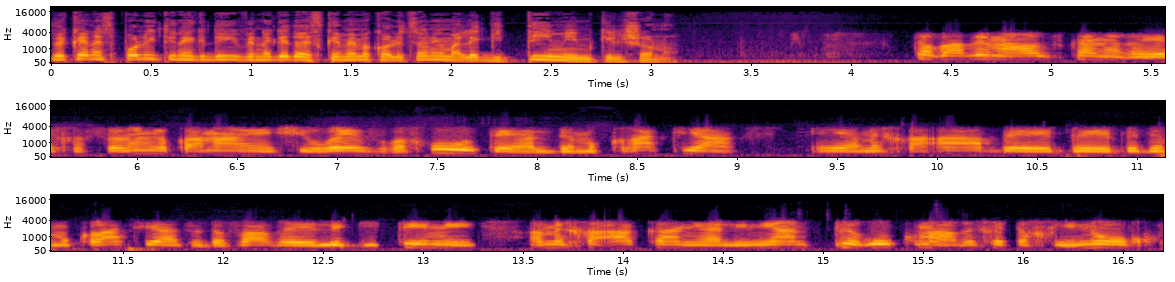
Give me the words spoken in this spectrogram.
זה כנס פוליטי נגדי ונגד ההסכמים הקואליציוניים הלגיטימיים כלשונו. טוב, אבי מעוז כנראה חסרים לו כמה אה, שיעורי אזרחות אה, על דמוקרטיה. אה, המחאה בדמוקרטיה זה דבר לגיטימי. המחאה כאן היא על עניין פירוק מערכת החינוך,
